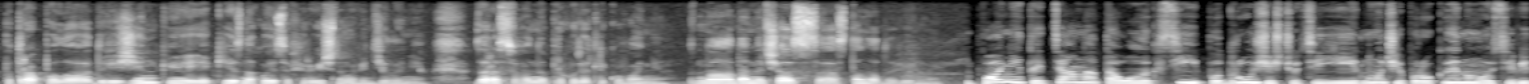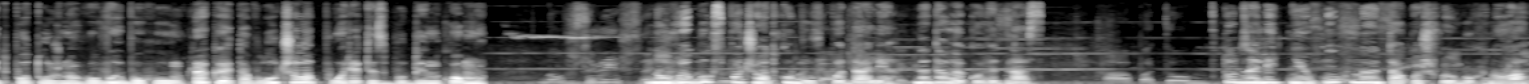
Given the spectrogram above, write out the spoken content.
потрапило дві жінки, які знаходяться в хірургічному відділенні. Зараз вони проходять лікування. На даний час е, стан задовільний. Пані Тетяна та Олексій, подружжя, що цієї ночі прокинулося від потужного вибуху. Ракета влучила поряд із будинком. Ну, вибух спочатку був подалі, недалеко від нас. Тут за літньою кухнею також вибухнула.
